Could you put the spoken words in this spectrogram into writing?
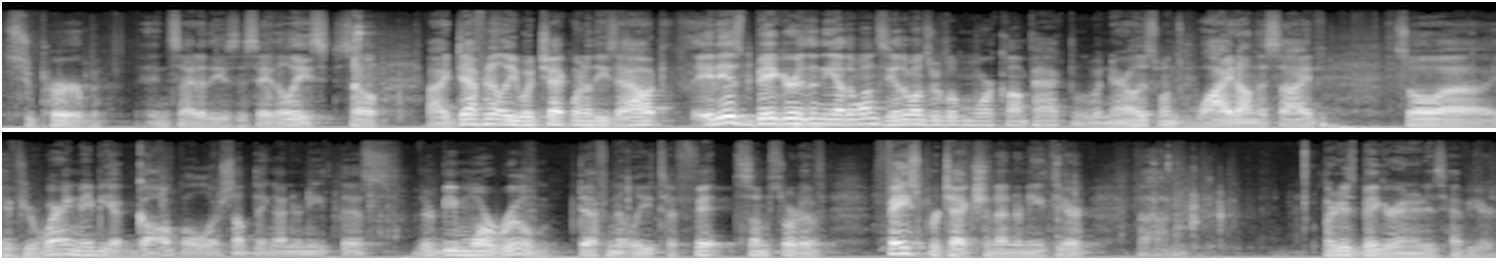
superb inside of these to say the least. So I definitely would check one of these out. It is bigger than the other ones. The other ones are a little more compact, a little bit narrow. This one's wide on the side. So uh, if you're wearing maybe a goggle or something underneath this, there'd be more room definitely to fit some sort of face protection underneath here. Um, but it is bigger and it is heavier.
